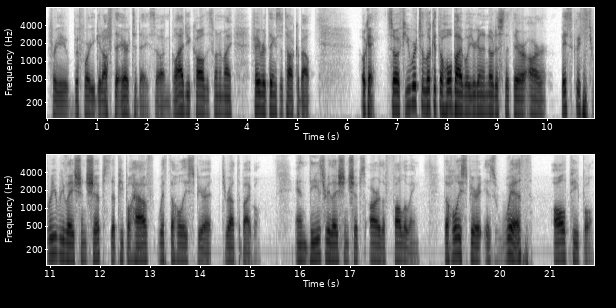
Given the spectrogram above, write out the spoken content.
for you before you get off the air today. So I'm glad you called. It's one of my favorite things to talk about. Okay, so if you were to look at the whole Bible, you're going to notice that there are basically three relationships that people have with the Holy Spirit throughout the Bible. And these relationships are the following the Holy Spirit is with all people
